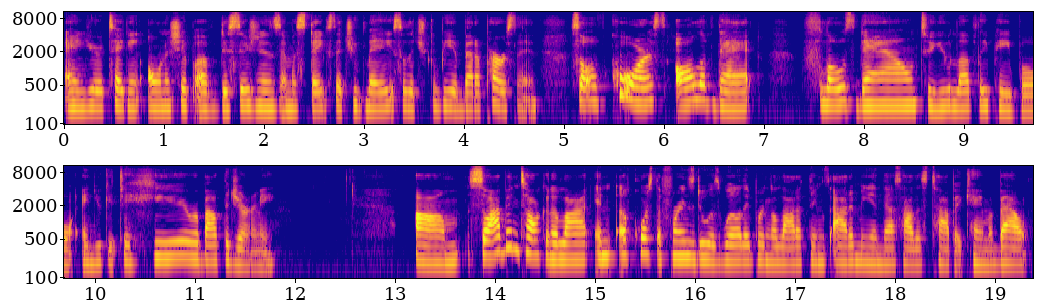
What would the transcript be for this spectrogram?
and you're taking ownership of decisions and mistakes that you've made so that you can be a better person. So, of course, all of that flows down to you, lovely people, and you get to hear about the journey. Um, so I've been talking a lot, and of course, the friends do as well. They bring a lot of things out of me, and that's how this topic came about.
